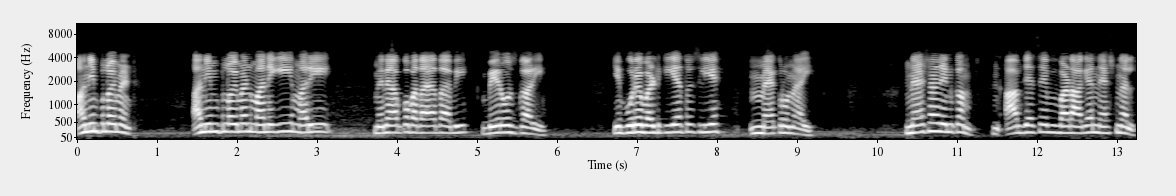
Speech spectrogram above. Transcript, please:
अनएम्प्लॉयमेंट अनएम्प्लॉयमेंट माने हमारी, मैंने आपको बताया था अभी, बेरोज़गारी। ये पूरे वर्ल्ड की है तो इसलिए मैक्रो में आई। नेशनल इनकम, आप जैसे वर्ड आ गया, नेशनल।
